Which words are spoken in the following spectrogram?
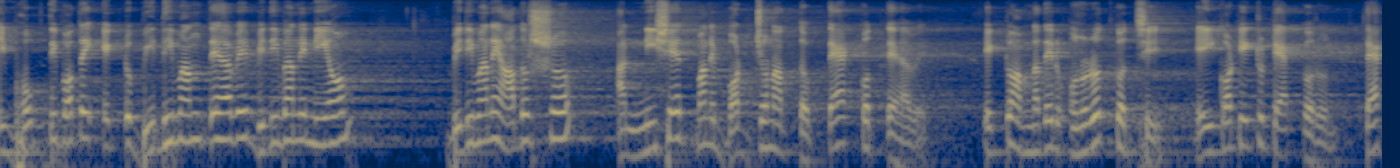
এই ভক্তিপথে একটু বিধি মানতে হবে, বিধি মানে নিয়ম, বিধি মানে আদর্শ, আর নিষেধ মানে বর্জনাত্মক, ত্যাগ করতে হবে। একটু আপনাদের অনুরোধ করছি, এই কটি একটু ত্যাগ করুন। ত্যাগ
